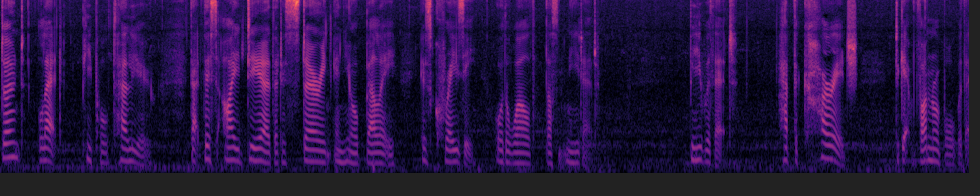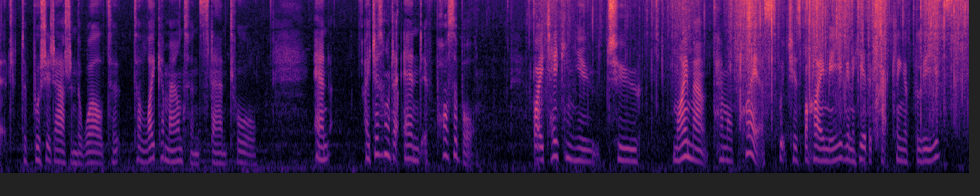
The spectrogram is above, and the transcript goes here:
Don't let people tell you that this idea that is stirring in your belly is crazy or the world doesn't need it. Be with it. Have the courage to get vulnerable with it, to push it out in the world, to, to like a mountain, stand tall. And I just want to end, if possible, by taking you to my Mount Tamalpais, which is behind me. You're going to hear the crackling of the leaves.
